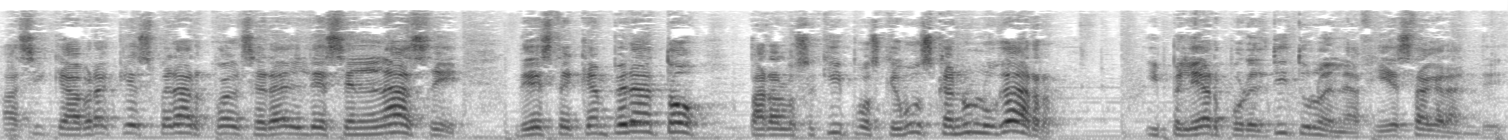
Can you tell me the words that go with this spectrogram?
así que habrá que esperar cuál será el desenlace de este campeonato para los equipos que buscan un lugar y pelear por el título en la fiesta grande.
